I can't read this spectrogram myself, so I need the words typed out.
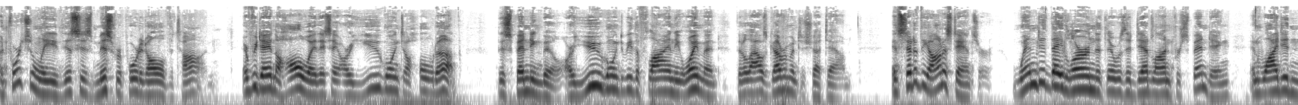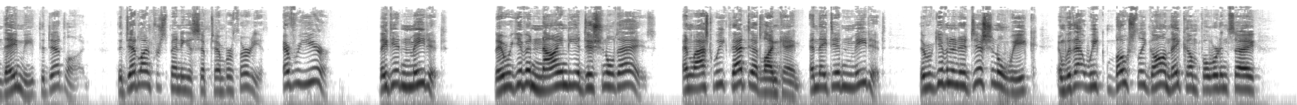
Unfortunately, this is misreported all of the time. Every day in the hallway, they say, Are you going to hold up this spending bill? Are you going to be the fly in the ointment that allows government to shut down? Instead of the honest answer, when did they learn that there was a deadline for spending and why didn't they meet the deadline? The deadline for spending is September 30th. Every year. They didn't meet it. They were given 90 additional days. And last week that deadline came and they didn't meet it. They were given an additional week, and with that week mostly gone, they come forward and say,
